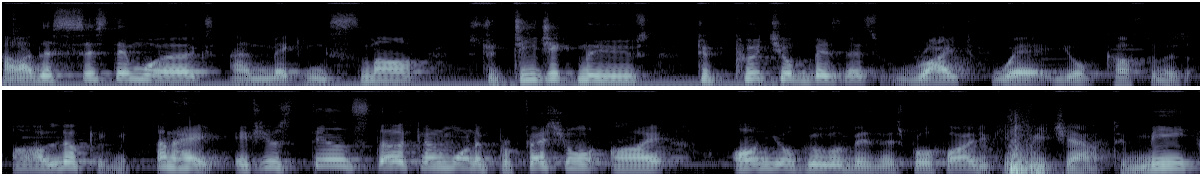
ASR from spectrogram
how the system works and making smart, strategic moves to put your business right where your customers are looking. And hey, if you're still stuck and want a professional eye on your Google business profile, you can reach out to me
